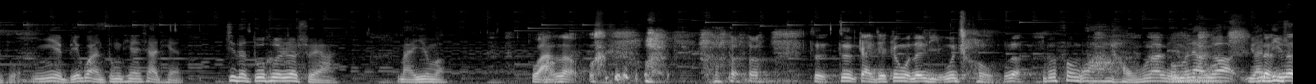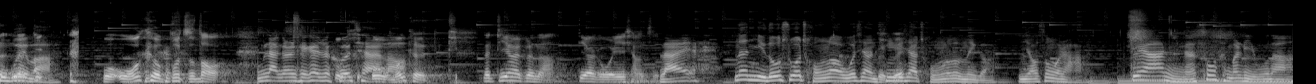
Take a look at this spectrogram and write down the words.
做，你也别管冬天夏天，记得多喝热水啊，满意吗？完了，我我 这这感觉跟我的礼物重了。都送重了礼物，我们两个原地出柜吧。我我可不知道，我们两个人可以开始喝起来了。我我可。那第二个呢？第二个我也想知道。来，那你都说重了，我想听一下重了的那个，你要送我啥？对啊，你能送什么礼物呢？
